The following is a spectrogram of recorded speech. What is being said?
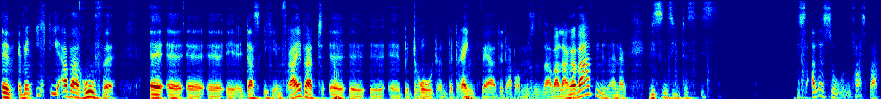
Äh, wenn ich die aber rufe, dass ich im Freibad äh, äh, äh, äh, bedroht und bedrängt werde, da müssen sie aber lange warten, bis einer. Wissen Sie, das ist, ist alles so unfassbar.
